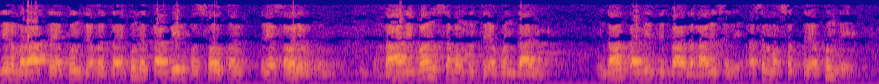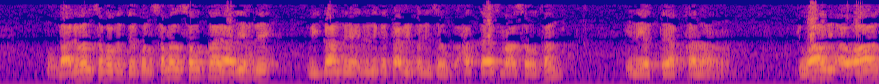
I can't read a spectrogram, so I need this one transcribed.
دین مراد تعبیر کو سوال حکم غالباً سبب داری۔ ادان تعبیر دید سے دے۔ اصل مقصد دے۔ غالباً سبب تیکن سبب صوت دا یا ریح دے۔ وجدان دے دے کہ تعبیر فضی سوک حتی اسمع صوتاً ان یتیقنا۔ جواری آواز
